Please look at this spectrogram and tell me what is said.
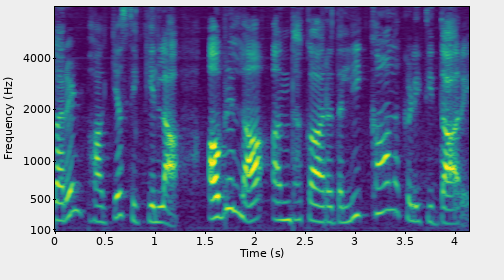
ಕರೆಂಟ್ ಭಾಗ್ಯ ಸಿಕ್ಕಿಲ್ಲ. ಅವರೆಲ್ಲ ಅಂಧಕಾರದಲ್ಲಿ ಕಾಲ ಕಳೀತಿದ್ದಾರೆ.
